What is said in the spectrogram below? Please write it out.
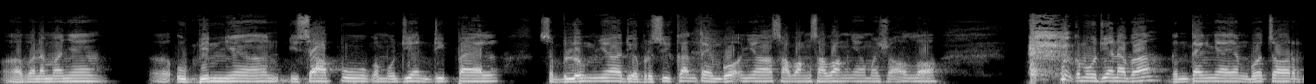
apa namanya, uh, ubinnya disapu, kemudian dipel. Sebelumnya dia bersihkan temboknya, sawang-sawangnya, Masya Allah. Kemudian apa? Gentengnya yang bocor,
